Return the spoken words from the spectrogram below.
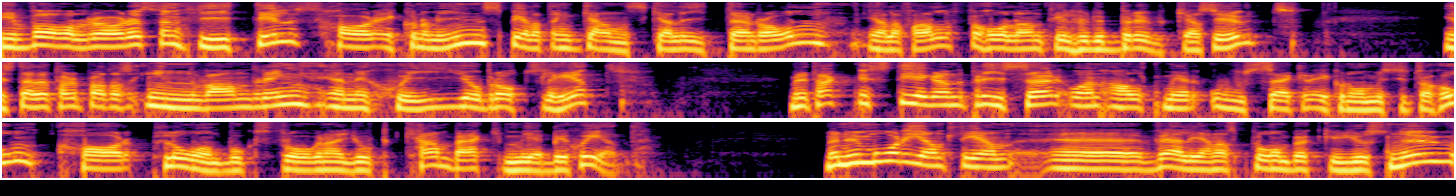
I valrörelsen hittills har ekonomin spelat en ganska liten roll, i alla fall förhållande till hur det brukar se ut. Istället har det pratats invandring, energi och brottslighet. Men i takt med stegrande priser och en allt mer osäker ekonomisk situation har plånboksfrågorna gjort comeback med besked. Men hur mår egentligen eh, väljarnas plånböcker just nu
